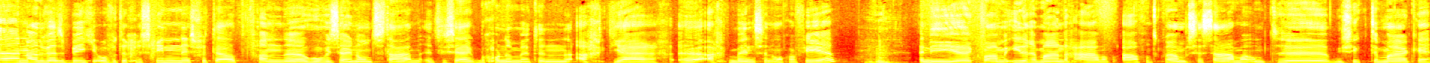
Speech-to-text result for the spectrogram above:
Eh, nou, er werd een beetje over de geschiedenis verteld. Van eh, hoe we zijn ontstaan. Het is eigenlijk begonnen met een acht jaar, eh, acht mensen ongeveer. En die kwamen iedere maandagavond avond kwamen ze samen om te, muziek te maken.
